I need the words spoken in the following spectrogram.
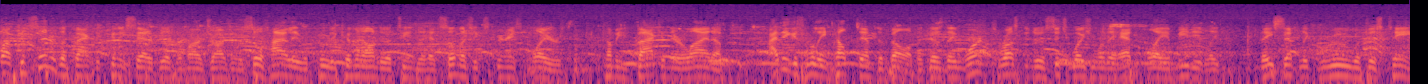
Well, consider the fact that Kenny Satterfield and DerMarr Johnson was so highly recruited coming onto a team that had so much experienced players coming back in their lineup. I think it's really helped them develop because they weren't thrust into a situation where they had to play immediately. They simply grew with this team.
